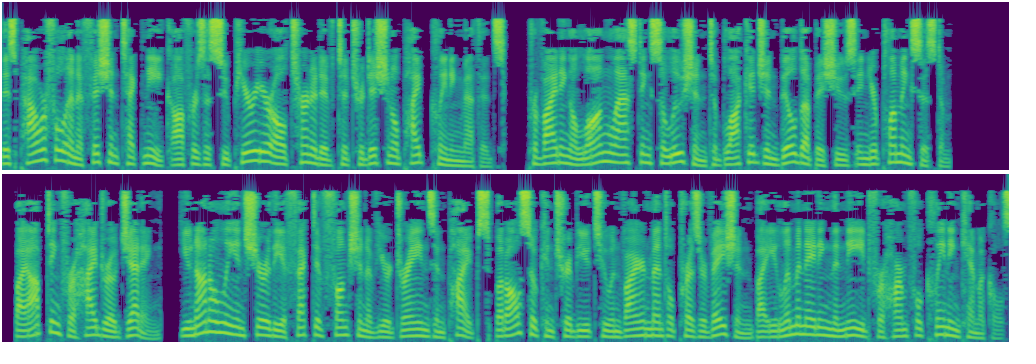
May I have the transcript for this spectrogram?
This powerful and efficient technique offers a superior alternative to traditional pipe cleaning methods, providing a long lasting solution to blockage and buildup issues in your plumbing system. By opting for hydrojetting, you not only ensure the effective function of your drains and pipes but also contribute to environmental preservation by eliminating the need for harmful cleaning chemicals.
